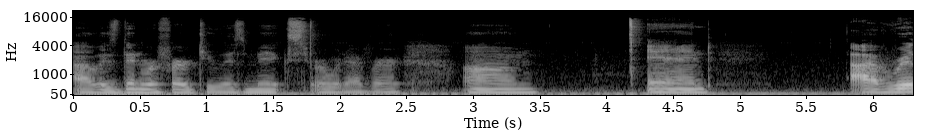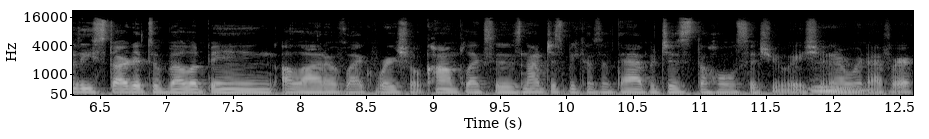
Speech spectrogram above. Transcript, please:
I was then referred to as mixed or whatever, um, and I really started developing a lot of like racial complexes, not just because of that, but just the whole situation or Mm. whatever.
